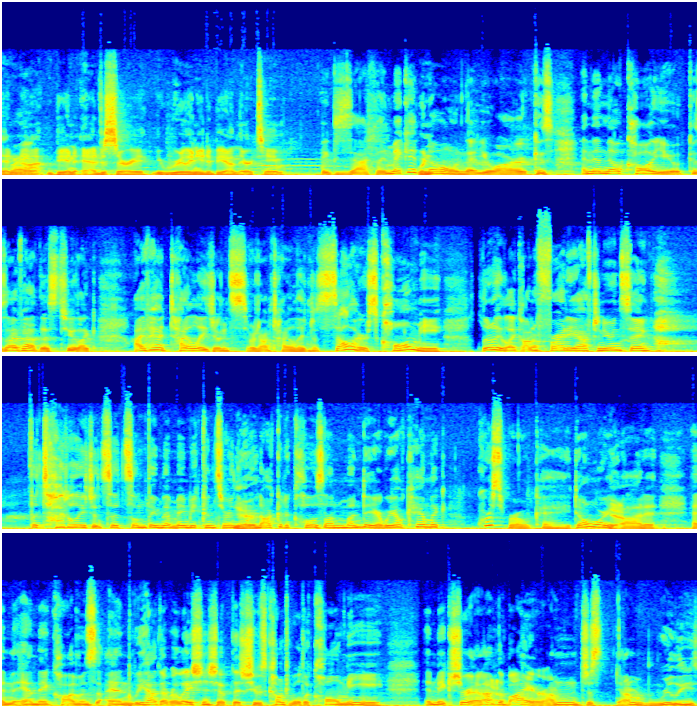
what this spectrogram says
and Right. not be an adversary. You really need to be on their team. Exactly. Make it When- known that you are, because, and then they'll call you. Because I've had this too. Like, I've had title agents, or not title agents, sellers call me literally like on a Friday afternoon saying, oh, the title agent said something that made me concerned that we're not going to close on Monday. Are we okay? I'm like, of course we're okay. Don't worry Yeah. about it. And and they call, and we had that relationship that she was comfortable to call me and make sure. And I'm the buyer. I'm just, I'm really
